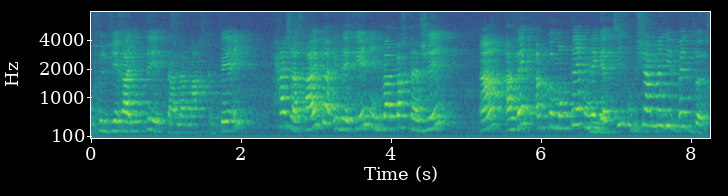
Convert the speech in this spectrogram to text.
وفي الفيراليتي تاع لا مارك نتاعي حاجه خايبه اذا كان il va partager hein, avec un commentaire négatif وباش يعمل لي بيت بوز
